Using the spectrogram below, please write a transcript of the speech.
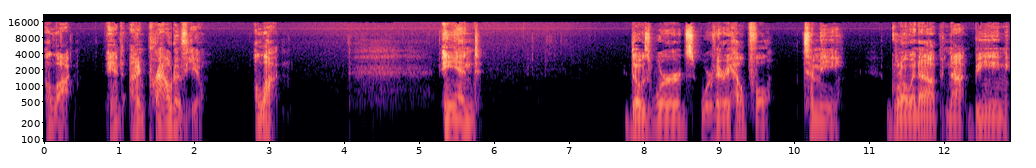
a lot, and I'm proud of you a lot. And those words were very helpful to me growing up, not being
